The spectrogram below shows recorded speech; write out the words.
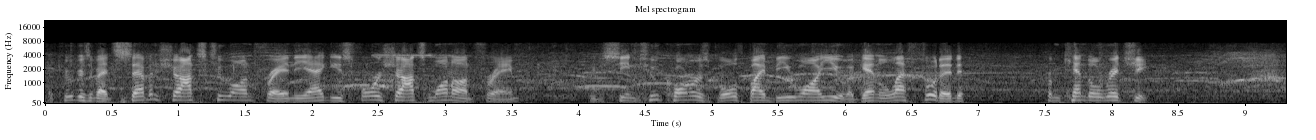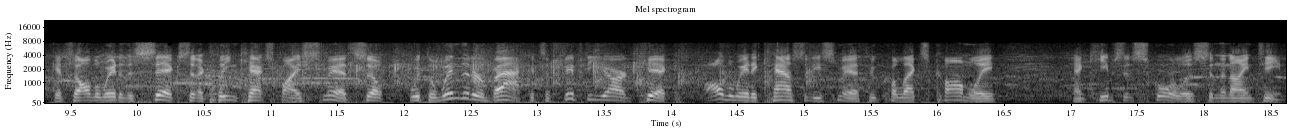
The Cougars have had seven shots, two on frame. The Aggies four shots, one on frame. We've seen two corners, both by BYU. Again, left-footed from Kendall Ritchie. Gets all the way to the six and a clean catch by Smith. So with the wind at her back, it's a 50-yard kick all the way to Cassidy Smith, who collects calmly and keeps it scoreless in the 19th.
